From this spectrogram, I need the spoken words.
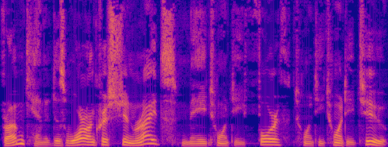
From Canada's War on Christian Rights, May 24, 2022.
